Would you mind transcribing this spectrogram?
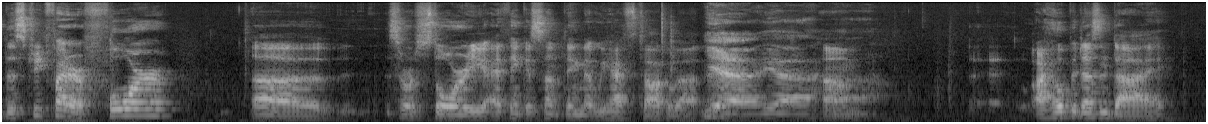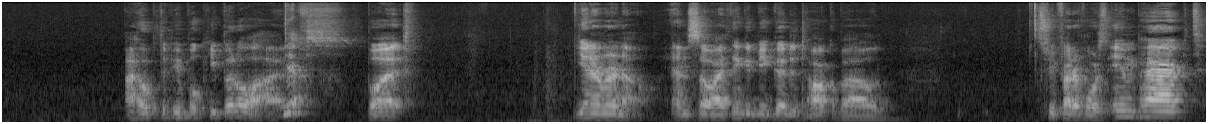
the Street Fighter Four uh, sort of story I think is something that we have to talk about. now. Yeah, yeah. Um, I hope it doesn't die. I hope the people keep it alive. yes. But you never know, and so I think it'd be good to talk about Street Fighter 4's impact,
